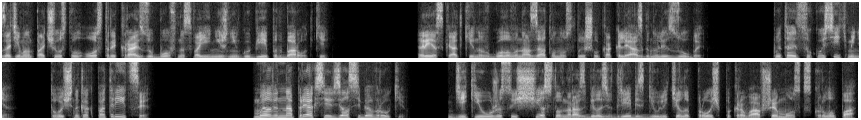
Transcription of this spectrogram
Затем он почувствовал острый край зубов на своей нижней губе и подбородке. Резко откинув голову назад, он услышал, как лязгнули зубы. «Пытается укусить меня. Точно как Патриция». Мелвин напрягся и взял себя в руки. Дикий ужас исчез, словно разбилась вдребезги и улетела прочь покрывавшая мозг скорлупа.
